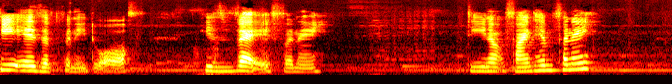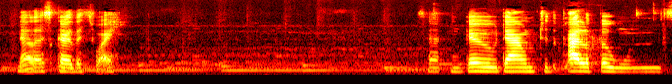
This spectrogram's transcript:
He is a funny dwarf. He's very funny. Do you not find him funny? No, let's go this way. So I can go down to the pile of bones.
